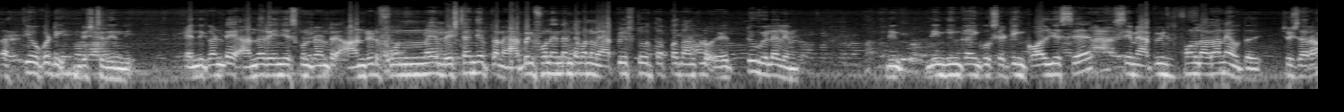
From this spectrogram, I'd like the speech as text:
ప్రతి ఒక్కటి బెస్ట్ దింది ఎందుకంటే అందరు ఏం చేసుకుంటారంటే ఆండ్రాయిడ్ ఫోన్నే బెస్ట్ అని చెప్తాను యాపిల్ ఫోన్ ఏంటంటే మనం యాపిల్ స్టోర్ తప్ప దాంట్లో ఎటు వెళ్ళలేము. దీనికి ఇంకా ఇంకో సెట్టింగ్ కాల్ చేస్తే సేమ్ యాపిల్ ఫోన్ లాగానే అవుతుంది చూసారా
